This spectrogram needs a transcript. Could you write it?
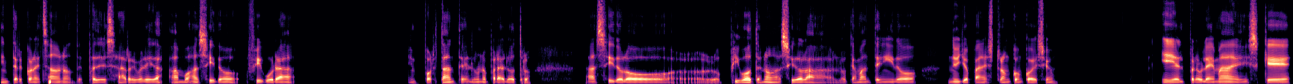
interconectados, ¿no? Después de esa rivalidad, ambos han sido figuras importantes el uno para el otro. Han sido los, pivotes, ¿no? Ha sido lo que ha mantenido New Japan Strong con cohesión. Y el problema es que,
